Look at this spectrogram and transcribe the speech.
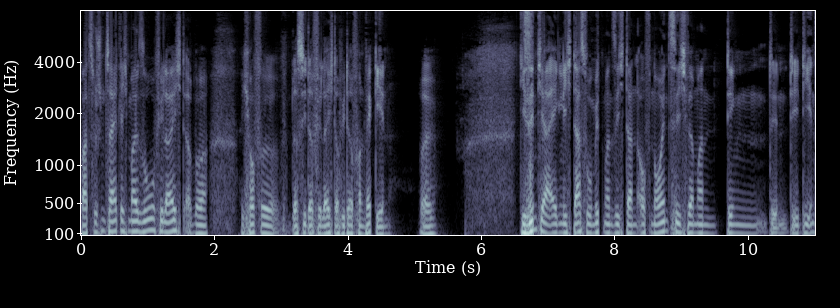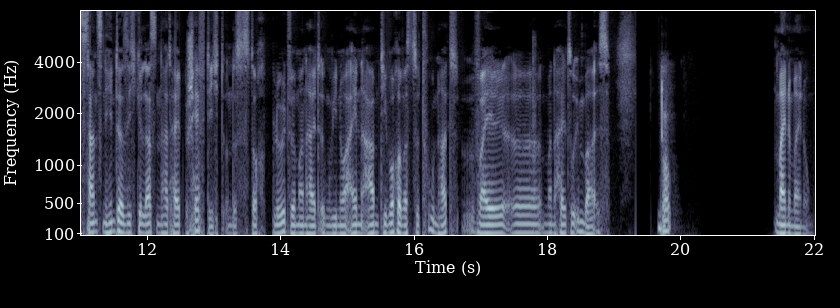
War zwischenzeitlich mal so vielleicht, aber ich hoffe, dass sie da vielleicht auch wieder von weggehen. Weil die sind ja eigentlich das, womit man sich dann auf 90, wenn man den, den, die, die Instanzen hinter sich gelassen hat, halt beschäftigt. Und es ist doch blöd, wenn man halt irgendwie nur einen Abend die Woche was zu tun hat, weil äh, man halt so imbar ist. Ja. Meine Meinung.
